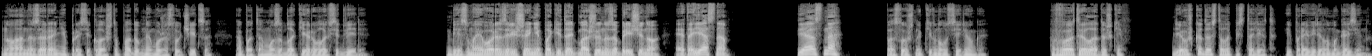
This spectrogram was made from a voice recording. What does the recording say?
но Анна заранее просекла, что подобное может случиться, а потому заблокировала все двери. «Без моего разрешения покидать машину запрещено, это ясно?» «Ясно», — послушно кивнул Серега. «Вот и ладушки». Девушка достала пистолет и проверила магазин.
